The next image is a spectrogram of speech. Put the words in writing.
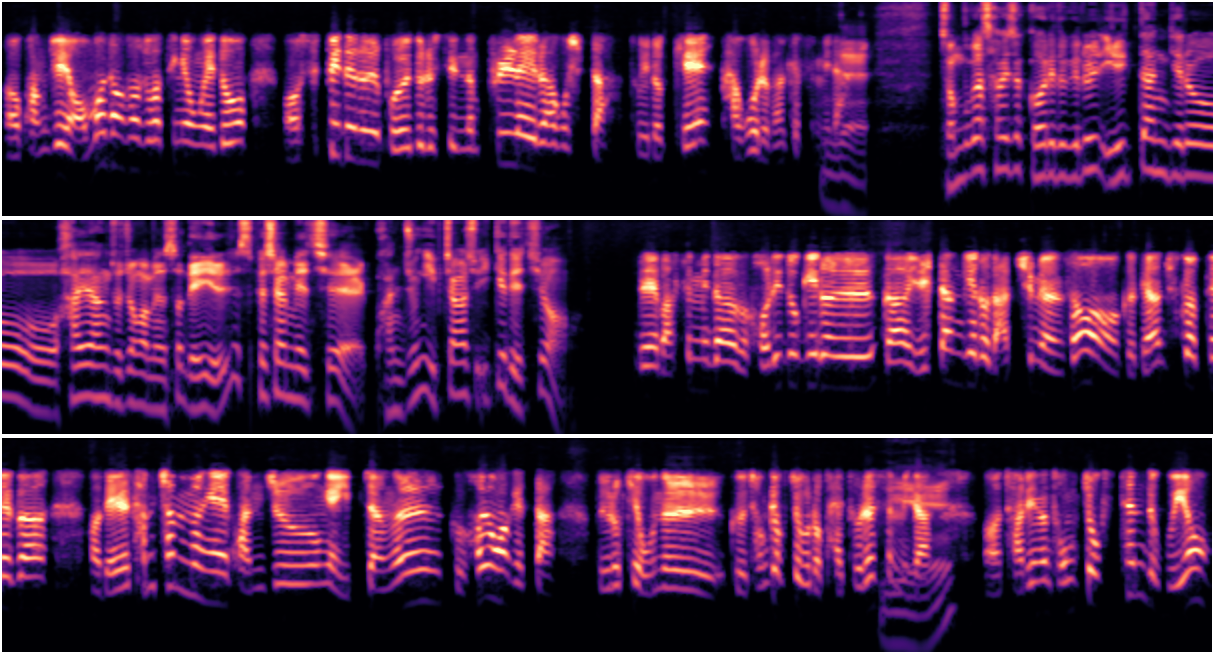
어, 광주의 엄원상 선수 같은 경우에도 어, 스피드를 보여드릴 수 있는 플레이를 하고 싶다. 또 이렇게 각오를 밝혔습니다. 네. 정부가 사회적 거리두기를 1단계로 하향 조정하면서 내일 스페셜 매치에 관중이 입장할 수 있게 됐죠. 네, 맞습니다. 그 거리두기를가 1단계로 낮추면서 그 대한축구협회가 어, 내일 3천 명의 관중의 입장을 그 허용하겠다. 또 이렇게 오늘 그 전격적으로 발표를 했습니다. 예. 어, 자리는 동쪽 스탠드고요.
